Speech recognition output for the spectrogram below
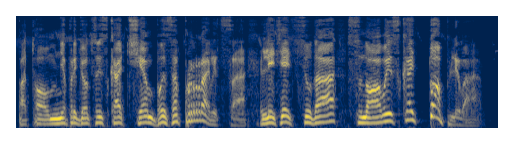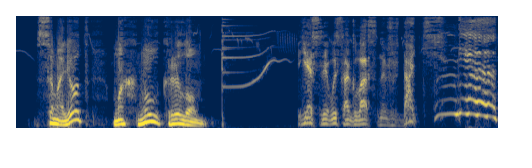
Потом мне придется искать, чем бы заправиться. Лететь сюда, снова искать топливо. Самолет махнул крылом. Если вы согласны ждать... Нет,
